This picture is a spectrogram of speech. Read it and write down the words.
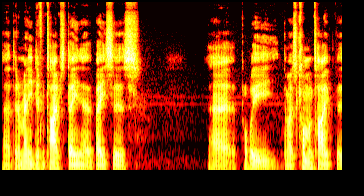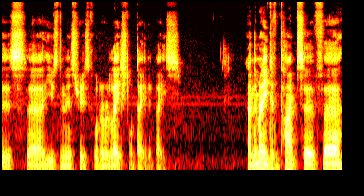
Uh, there are many different types of databases. Uh, probably the most common type is uh, used in the industry is called a relational database. And there are many different types of uh,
